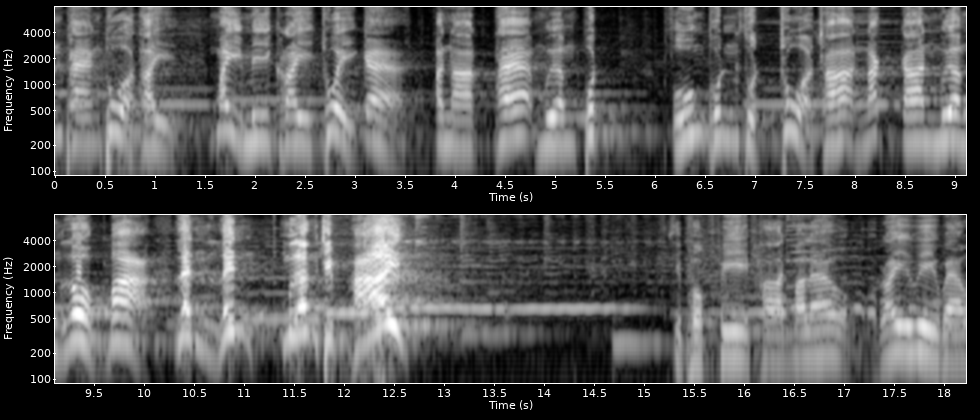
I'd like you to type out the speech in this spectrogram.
นแพงทั่วไทย ไม่มีใครช่วยแก้ อนาถแท้เมืองพุทธ ฝูงทุนสุดชั่วช้านักการเมืองโลภบ้า เล่นลิ้น เมืองฉิบหาย 16 ปีผ่านมาแล้ว ไร้วี่แวว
